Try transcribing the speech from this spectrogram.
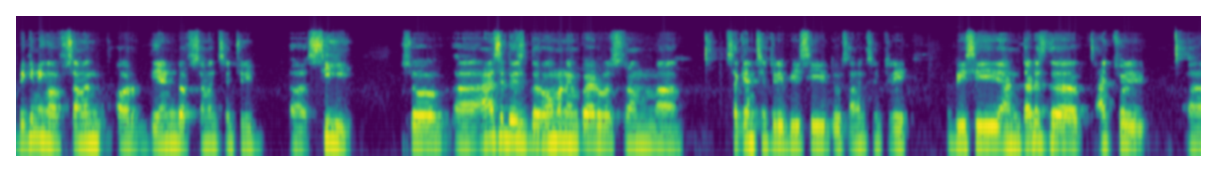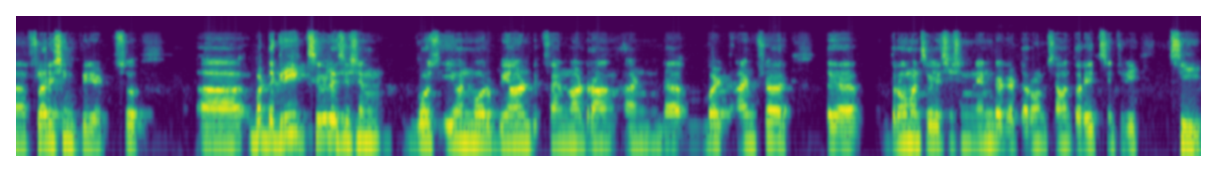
beginning of seventh or the end of seventh century uh, CE. So, uh, as it is, the Roman Empire was from second century BC to seventh century BC, and that is the actual uh, flourishing period. So, uh, but the Greek civilization goes even more beyond, if I'm not wrong. And uh, but I'm sure the, the, Roman civilization ended at around seventh or eighth century CE.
